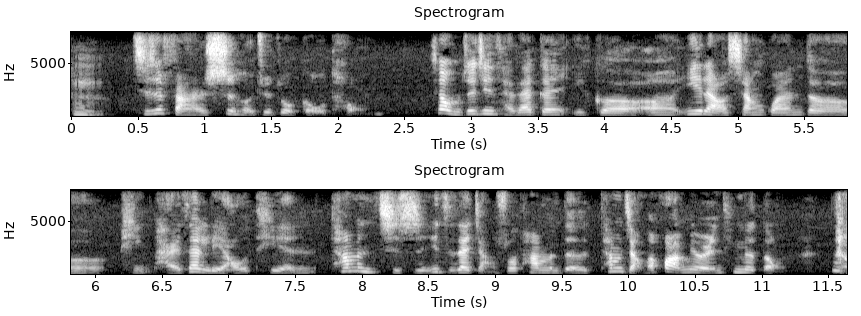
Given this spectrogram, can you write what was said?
嗯，其实反而适合去做沟通。像我们最近才在跟一个呃医疗相关的品牌在聊天，他们其实一直在讲说他们的他们讲的话没有人听得懂，然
